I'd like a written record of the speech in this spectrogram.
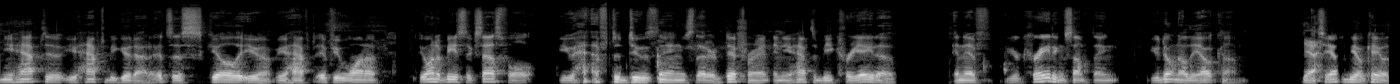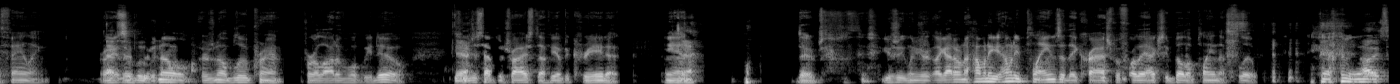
you have to you have to be good at it. It's a skill that you you have to if you want to if you want to be successful, you have to do things that are different and you have to be creative. And if you're creating something, you don't know the outcome. Yeah. So you have to be okay with failing. Right. There's, Absolutely. there's no there's no blueprint for a lot of what we do. So Yeah. you just have to try stuff. You have to create it. And Yeah. they're usually when you're like, I don't know how many how many planes did they crash before they actually built a plane that flew. I mean, Oh, it's-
